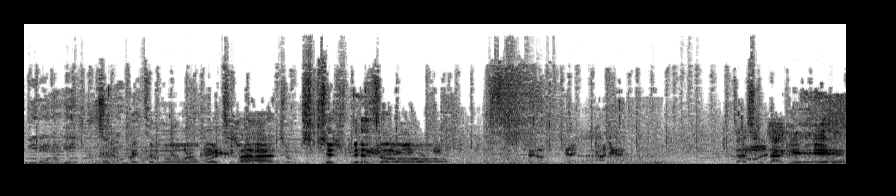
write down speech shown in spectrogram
미네랄이. 배틀로 멀티만 좀 지켜주면서 짜증나게.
